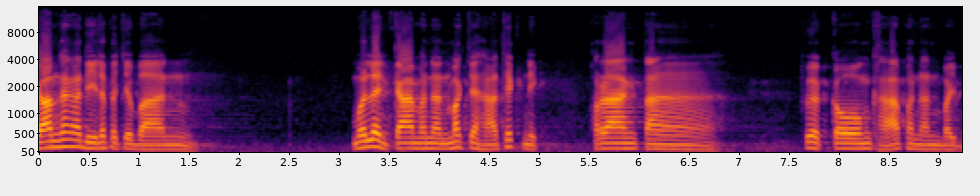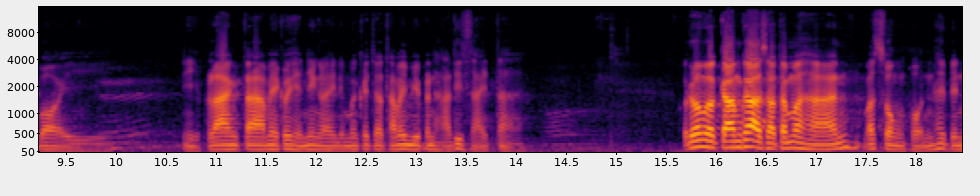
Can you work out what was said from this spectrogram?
กรรมทั้งอดีตและปัจจุบัน เมื่อเล่นการพนันมักจะหาเทคนิคพรางตา เพื่อโกงขาพนันบ่อยๆ นี่พรางตาไม่เขาเห็นยังไงเนี่ยมันก็จะทำให้มีปัญหาที่สายตา รวมกับกรรมฆ่าสัตว์ทำอาหารมาส่งผลให้เป็น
